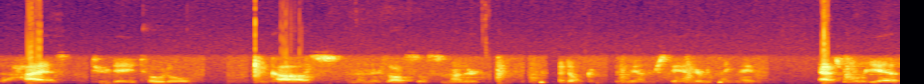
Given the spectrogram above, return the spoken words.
the highest two day total costs, and then there's also some other. I don't completely understand everything they've asked for yet,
